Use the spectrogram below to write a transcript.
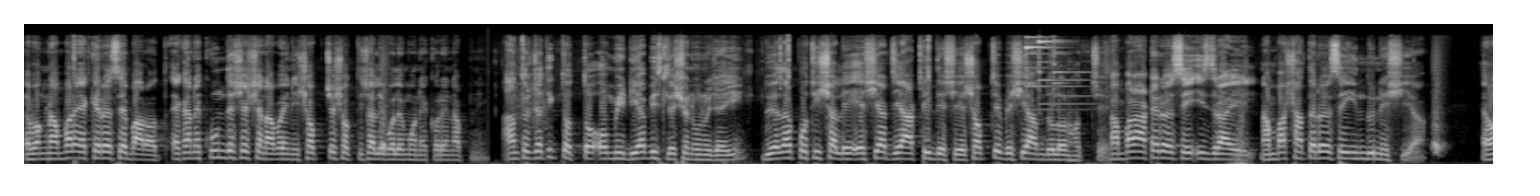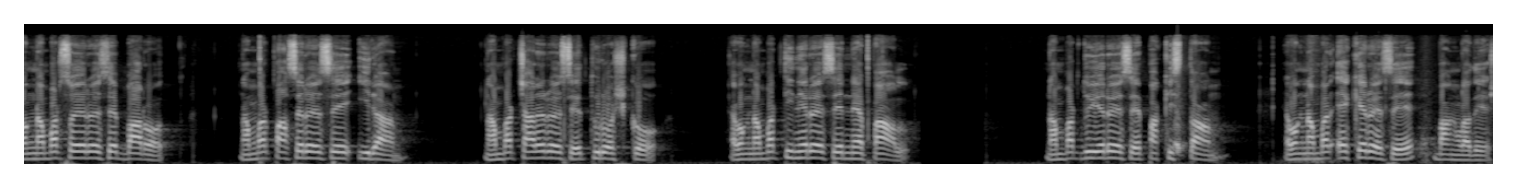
এবং নাম্বার একে রয়েছে ভারত। এখানে কোন দেশের সেনাবাহিনী সবচেয়ে শক্তিশালী বলে মনে করেন আপনি? আন্তর্জাতিক তথ্য ও মিডিয়া বিশ্লেষণ অনুযায়ী দু হাজার পঁচিশ সালে এশিয়ার যে আটটি দেশে সবচেয়ে বেশি আন্দোলন হচ্ছে। নাম্বার আটে রয়েছে ইসরায়েল, নাম্বার সাতে রয়েছে ইন্দোনেশিয়া এবং নাম্বার ছয়ে রয়েছে ভারত, নাম্বার পাঁচে রয়েছে ইরান, নাম্বার চারে রয়েছে তুরস্ক এবং নাম্বার তিনে রয়েছে নেপাল। নাম্বার দুইয়ে রয়েছে পাকিস্তান এবং নাম্বার একে রয়েছে বাংলাদেশ।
